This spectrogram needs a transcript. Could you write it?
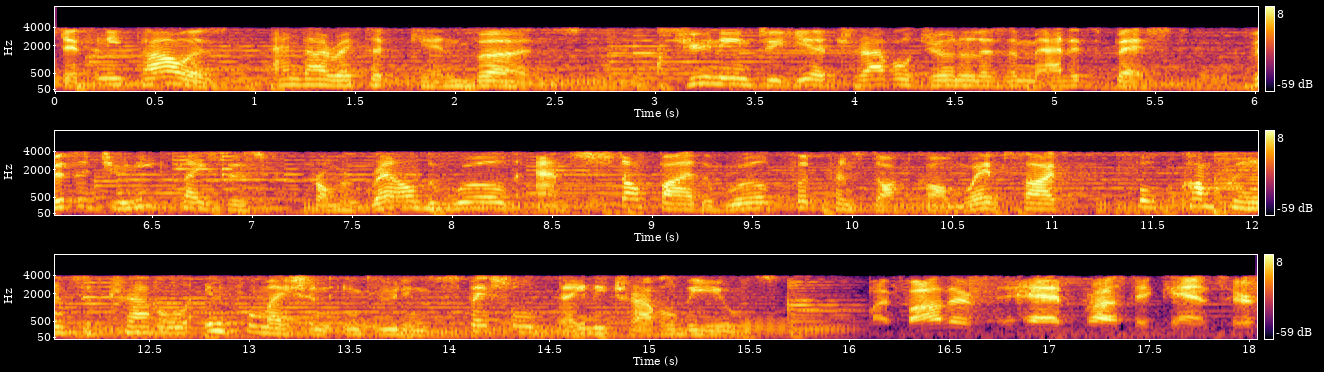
Stefanie Powers and director Ken Burns. Tune in to hear travel journalism at its best. Visit unique places from around the world and stop by the worldfootprints.com website for comprehensive travel information including special daily travel deals. My father had prostate cancer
